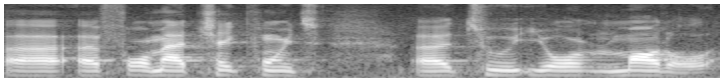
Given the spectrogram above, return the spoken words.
uh, format checkpoint to your model.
